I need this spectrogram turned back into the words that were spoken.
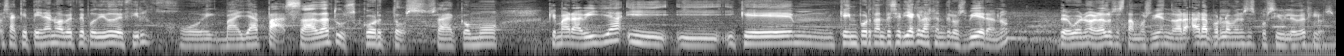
o sea, qué pena no haberte podido decir, joder, vaya pasada tus cortos. O sea, cómo, qué maravilla y, y, qué, qué, importante sería que la gente los viera, ¿no? Pero bueno, ahora los estamos viendo, ahora, ahora por lo menos es posible verlos.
